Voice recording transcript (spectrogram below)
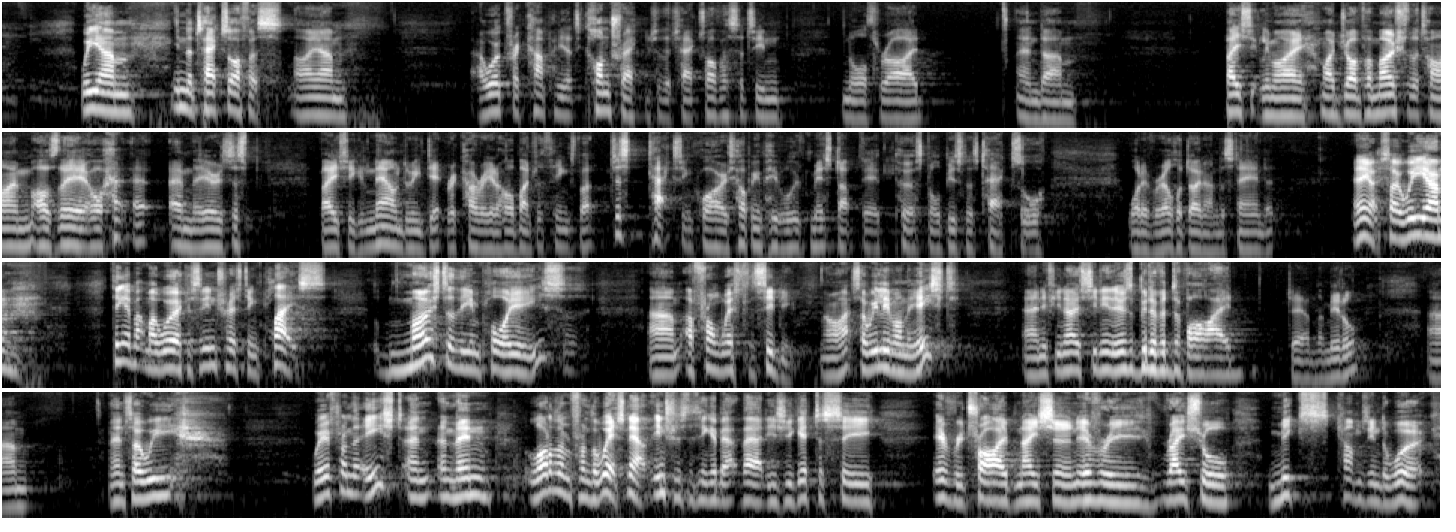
We, um, in the tax office, I, um, I work for a company that's contracted to the tax office. It's in North Ryde. And um, basically, my, my job for most of the time I was there or am there is just basic. And now I'm doing debt recovery and a whole bunch of things, but just tax inquiries, helping people who've messed up their personal business tax or whatever else or don't understand it. Anyway, so we, um, thinking about my work, it's an interesting place. Most of the employees um, are from Western Sydney, all right? So we live on the east, and if you know Sydney, there's a bit of a divide down the middle. Um, and so we, we're from the east, and, and then a lot of them from the west. Now, the interesting thing about that is you get to see every tribe, nation, every racial mix comes into work.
